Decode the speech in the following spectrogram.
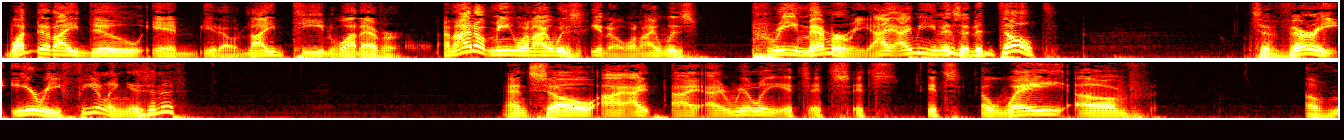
what did I do in you know nineteen whatever? And I don't mean when I was you know when I was pre-memory. I, I mean as an adult. It's a very eerie feeling, isn't it? And so I, I, I really it's it's it's it's a way of of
